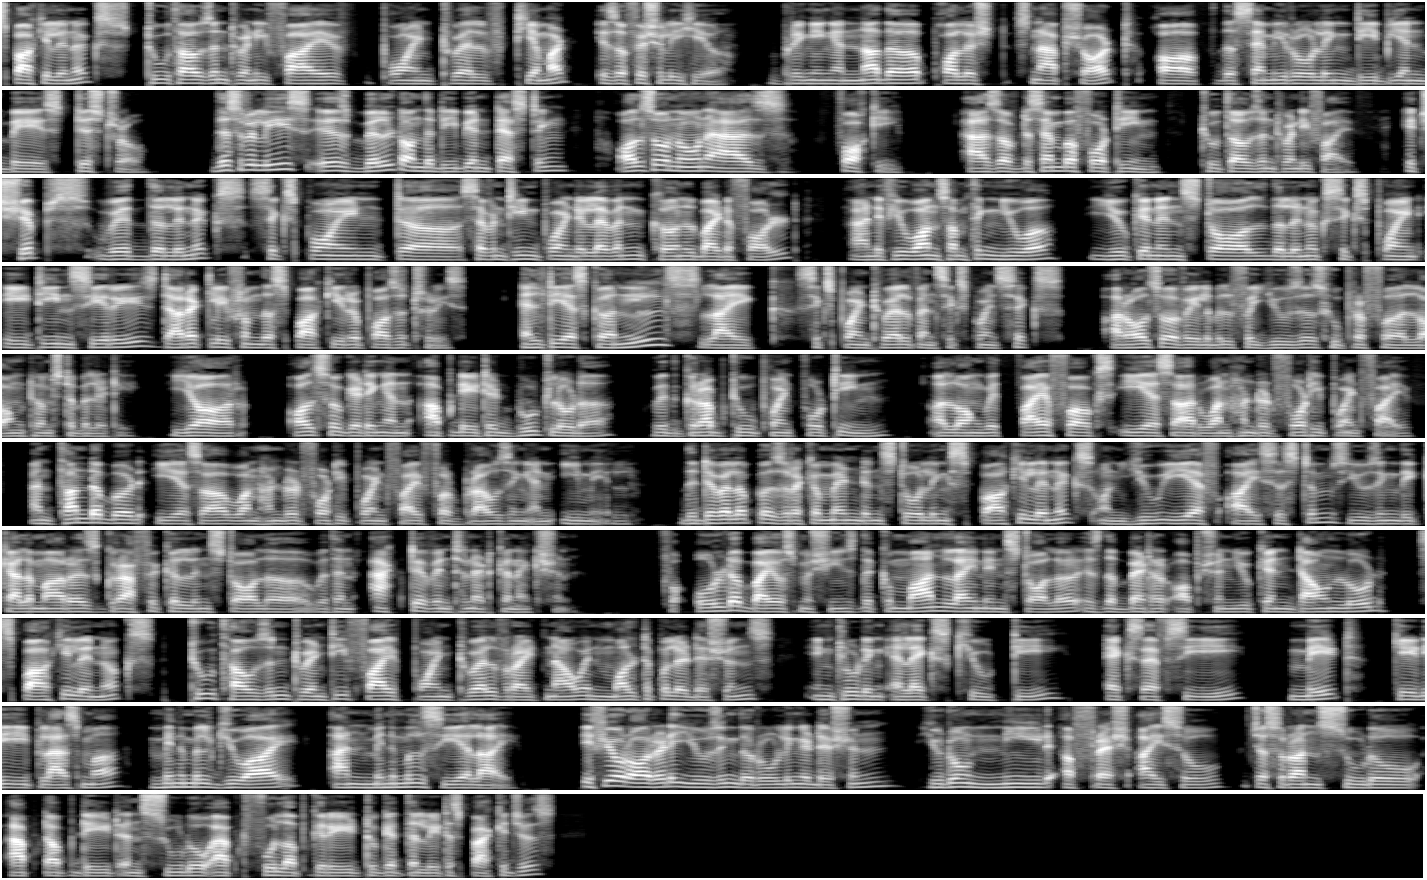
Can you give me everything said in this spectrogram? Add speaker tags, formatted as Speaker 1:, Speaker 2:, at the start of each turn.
Speaker 1: Sparky Linux 2025.12 Tiamat is officially here, bringing another polished snapshot of the semi-rolling Debian based distro. This release is built on the Debian testing, also known as Forky, as of December 14, 2025. It ships with the Linux 6.17.11 uh, kernel by default, and if you want something newer, you can install the Linux 6.18 series directly from the Sparky repositories. LTS kernels like 6.12 and 6.6 are also available for users who prefer long-term stability. You're also getting an updated bootloader with Grub 2.14 along with Firefox ESR 140.5 and Thunderbird ESR 140.5 for browsing and email. The developers recommend installing Sparky Linux on UEFI systems using the Calamares graphical installer with an active internet connection. For older BIOS machines, the command line installer is the better option. You can download Sparky Linux 2025.12 right now in multiple editions, including LXQT, XFCE, Mate, KDE Plasma, Minimal GUI, and Minimal CLI. If you're already using the rolling edition, you don't need a fresh ISO. Just run sudo apt update and sudo apt full upgrade to get the latest packages.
